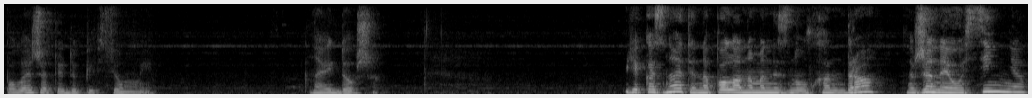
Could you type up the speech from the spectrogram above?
полежати до пів сьомої. Навіть довше. Яка, знаєте, напала на мене знов хандра, вже не осіння,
